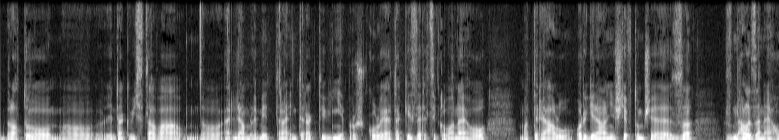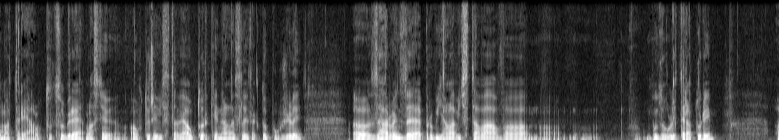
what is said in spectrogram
Byla to jednak výstava Erdam Limit, která interaktivní, je pro školy, je taky z recyklovaného materiálu, originálně ještě v tom, že z, z nalezeného materiálu. To, co kde vlastně autoři výstavy, autorky nalezli, tak to použili Eh, zároveň zde probíhala výstava v, v muzeu literatury, eh,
